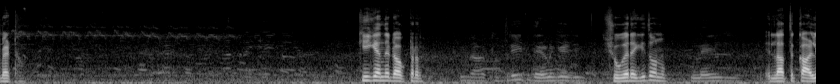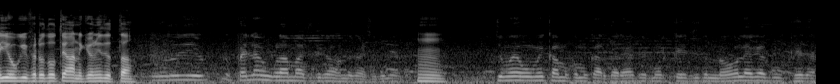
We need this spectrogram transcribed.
ਬੈਠੋ। ਕੀ ਕਹਿੰਦੇ ਡਾਕਟਰ? ਡਾਕਟਰ ਤਰੀਕ ਦੇਣਗੇ ਜੀ। ਸ਼ੂਗਰ ਹੈਗੀ ਤੁਹਾਨੂੰ? ਨਹੀਂ ਜੀ। ਇਹ ਲੱਤ ਕਾਲੀ ਹੋ ਗਈ ਫਿਰ ਉਦੋਂ ਧਿਆਨ ਕਿਉਂ ਨਹੀਂ ਦਿੱਤਾ? ਉਦੋਂ ਜੀ ਪਹਿਲਾਂ ਉਂਗਲਾਂ ਮੱਚਦੀਆਂ ਹੁੰਦੀਆਂ ਸੀਗੀਆਂ। ਹੂੰ। ਤੇ ਮੈਂ ਉਵੇਂ ਕੰਮ ਕੰਮ ਕਰਦਾ ਰਿਹਾ ਤੇ ਮੁੜ ਕੇ ਜਦੋਂ ਨੌ ਲੈ ਗਿਆ ਗੂਠੇ ਦਾ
